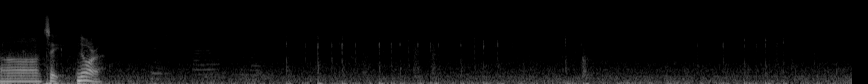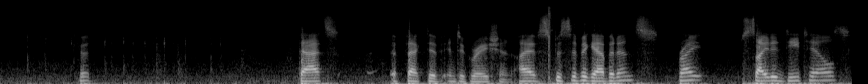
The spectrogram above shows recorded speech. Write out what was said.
Uh, let's see. Nora. There's child in the Good. That's effective integration. I have specific evidence, right? Cited details.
